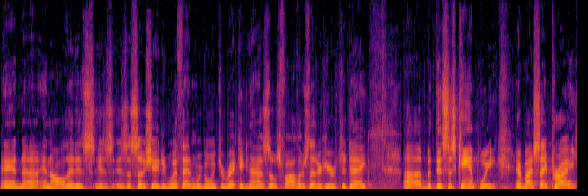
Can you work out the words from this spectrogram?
and uh, and all that is, is is associated with that, and we're going to recognize those fathers that are here today. Uh, but this is Camp Week. Everybody say pray.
